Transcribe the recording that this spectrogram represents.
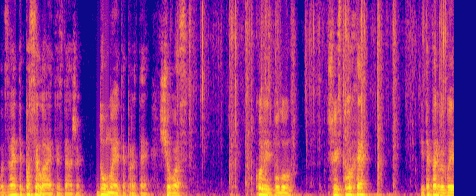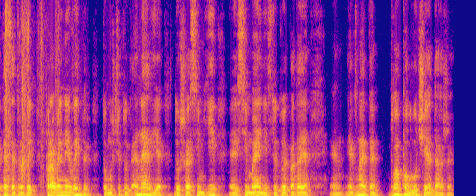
от знаєте, посилаєтесь даже. Думаєте про те, що у вас колись було щось плохе, і тепер ви боїтеся зробити правильний вибір, тому що тут енергія, душа сім'ї, е, сімейність, тут випадає, е, як знаєте, благополуччя даже,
